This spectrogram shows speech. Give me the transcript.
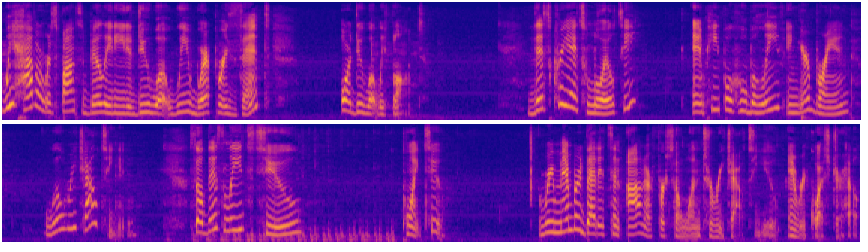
we have a responsibility to do what we represent or do what we flaunt. This creates loyalty and people who believe in your brand will reach out to you. So this leads to point two. Remember that it's an honor for someone to reach out to you and request your help.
